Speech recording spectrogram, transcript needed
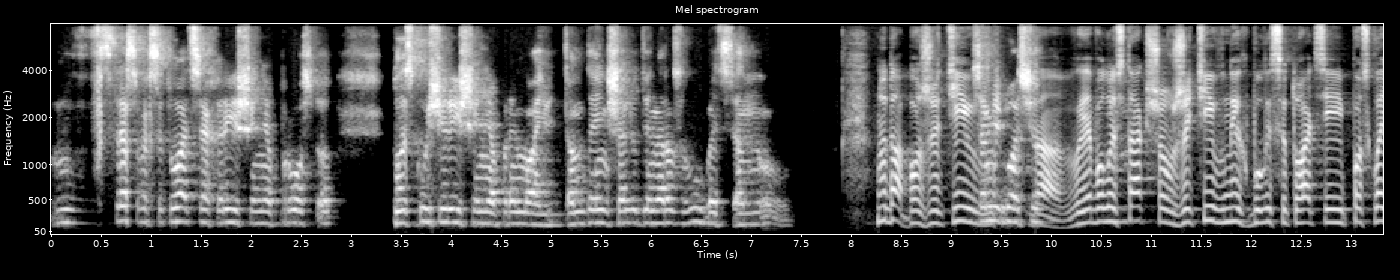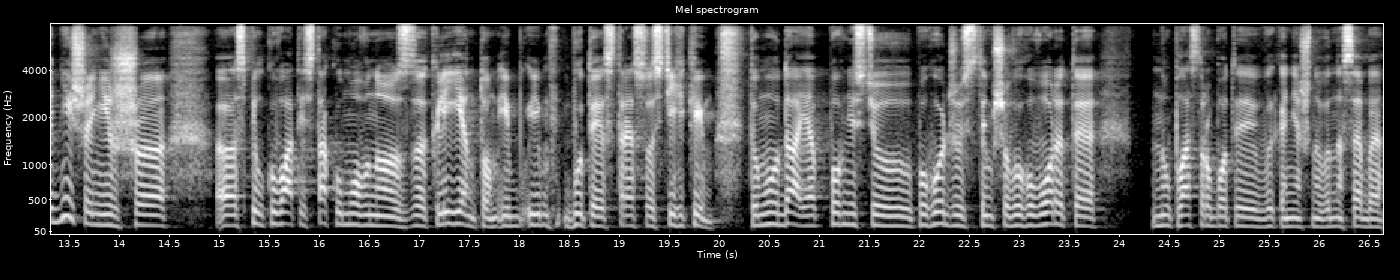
в стресових ситуаціях рішення просто блискучі рішення приймають. Там, де інша людина розгубиться, ну Ну да, бо в житті Самі да, виявилось так, що в житті в них були ситуації поскладніше, ніж е, е, спілкуватись так умовно з клієнтом і, і бути стресостійким. Тому да, я повністю погоджуюсь з тим, що ви говорите. Ну, пласт роботи ви, звісно, ви на себе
